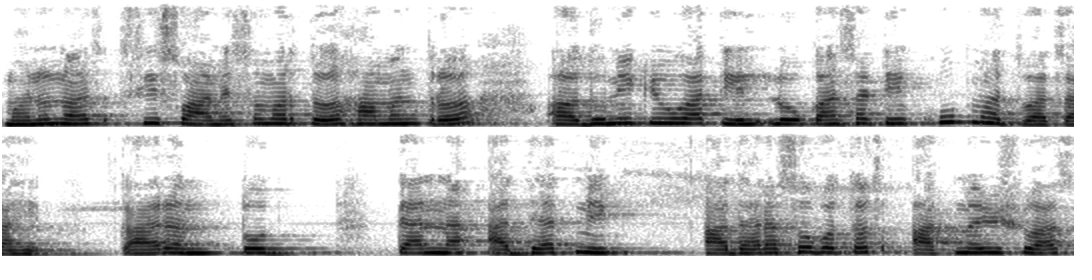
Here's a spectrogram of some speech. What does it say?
म्हणूनच श्री स्वामी समर्थ हा मंत्र आधुनिक युगातील लोकांसाठी खूप महत्त्वाचा आहे. कारण तो त्यांना आध्यात्मिक आधारासोबतच आत्मविश्वास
